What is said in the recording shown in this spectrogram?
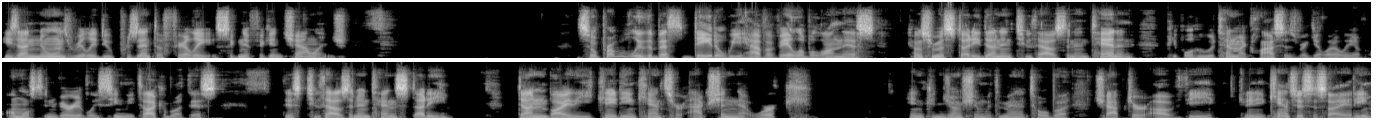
these unknowns really do present a fairly significant challenge. So probably the best data we have available on this comes from a study done in 2010, and people who attend my classes regularly have almost invariably seen me talk about this. This 2010 study done by the Canadian Cancer Action Network in conjunction with the Manitoba chapter of the Canadian Cancer Society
